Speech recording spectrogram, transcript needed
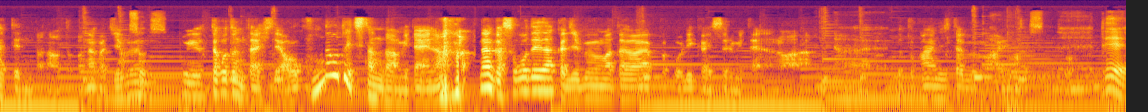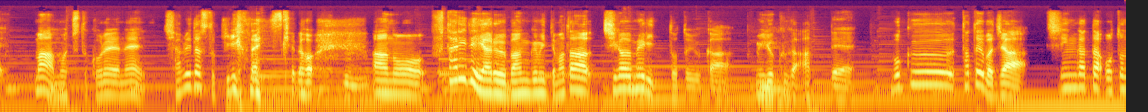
えてんだなとかなんか自分言ったことに対してあこんなこと言ってたんだみたいな。なんかそこでなんか自分をまたやっぱこう理解するみたいなのははい。ちょっと感じた部分はありますね。でまあもうちょっとこれね喋り出すとキリがないんですけどあの2人でやる番組ってまた違うメリットというか魅力があって、僕例えばじゃあ新型大人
